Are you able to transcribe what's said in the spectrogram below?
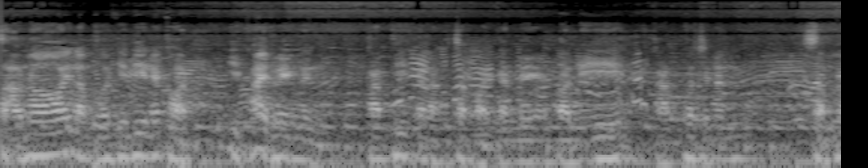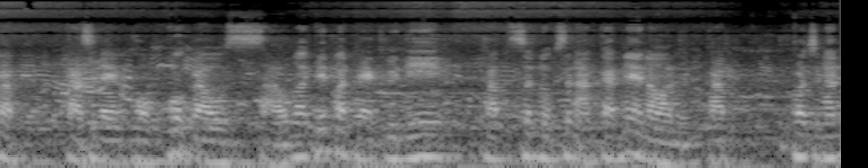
สาวน้อยลำเพลินยินดีเรคคอร์ดอีกค่ายเพลงหนึ่งครับที่กำลังจะปล่อยกันในตอนนี้ครับเพราะฉะนั้นสำหรับการแสดงของพวกเราสาวน้อยเพชรบ้านแพงคืนนี้ ครับสนุกสนานกันแน่นอนครับ เพราะฉะนั้น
